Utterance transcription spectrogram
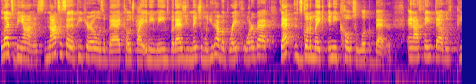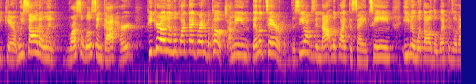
let's be honest. Not to say that Pete Carroll is a bad coach by any means, but as you mentioned, when you have a great quarterback, that is going to make any coach look better. And I think that with Pete Carroll, we saw that when Russell Wilson got hurt, Pete Carroll didn't look like that great of a coach. I mean, they look terrible. The Seahawks did not look like the same team, even with all the weapons on the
